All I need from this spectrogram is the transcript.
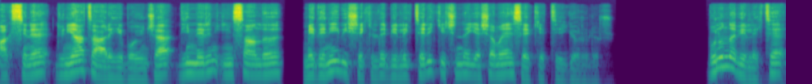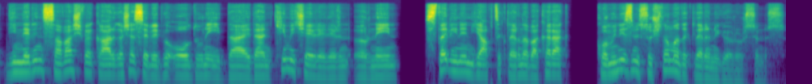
Aksine dünya tarihi boyunca dinlerin insanlığı medeni bir şekilde birliktelik içinde yaşamaya sevk ettiği görülür. Bununla birlikte dinlerin savaş ve kargaşa sebebi olduğunu iddia eden kimi çevrelerin örneğin Stalin'in yaptıklarına bakarak komünizmi suçlamadıklarını görürsünüz.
